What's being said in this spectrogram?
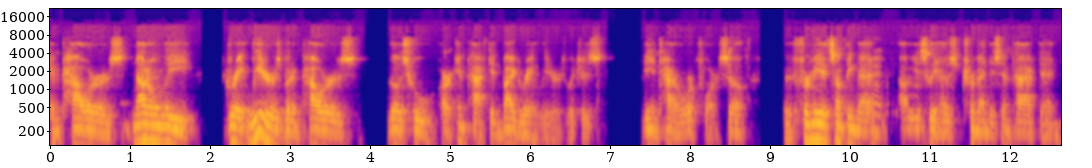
empowers not only great leaders but empowers those who are impacted by great leaders which is the entire workforce? So for me, it's something that mm. obviously has tremendous impact and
